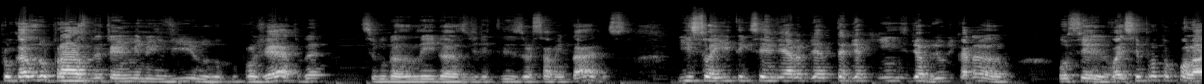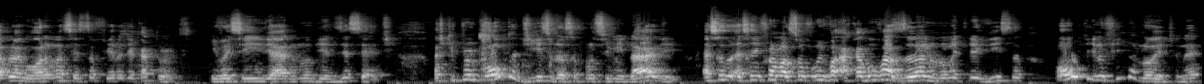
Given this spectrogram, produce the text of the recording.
Por causa do prazo que determina o envio do projeto, né, segundo a lei das diretrizes orçamentárias, isso aí tem que ser enviado até dia 15 de abril de cada ano. Ou seja, vai ser protocolado agora na sexta-feira, dia 14. E vai ser enviado no dia 17. Acho que por conta disso, dessa proximidade, essa, essa informação foi, acabou vazando numa entrevista ontem, no fim da noite, né?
